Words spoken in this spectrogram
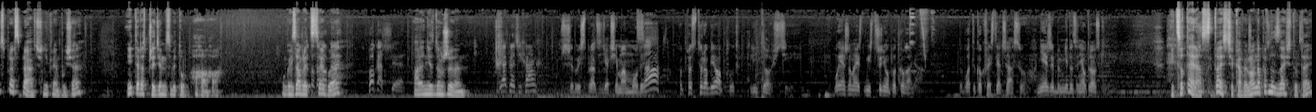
Sprawdź, sprawdź, nie krępuj się. I teraz przejdziemy sobie tu. Ha, ha, ha. Mogłem zabrać cegłę, nowe? Pokaż się! ale nie zdążyłem. Jak leci Hank? Przyszedłeś sprawdzić, jak się mam, młody? Co? Po prostu robię obchód. Litości. Moja żona jest mistrzynią plotkowania. To była tylko kwestia czasu. Nie, żebym nie doceniał troski. I co teraz? To jest ciekawe. Mam na pewno zajść tutaj.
